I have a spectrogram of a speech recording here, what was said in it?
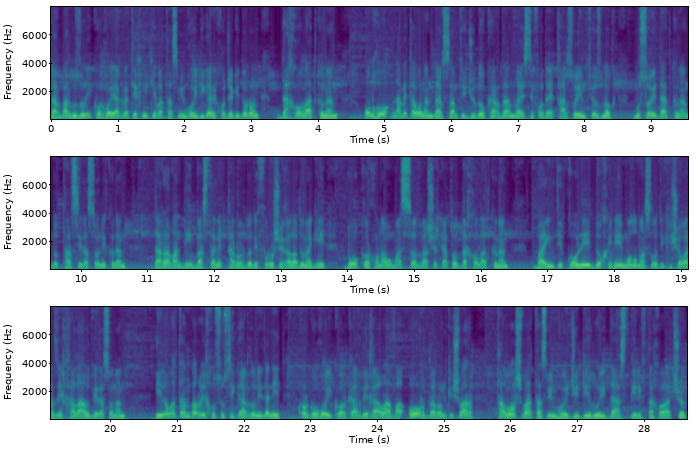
дар баргузории корҳои агротехникӣ ва тасмимҳои дигари хоҷагидорон дахолат кунанд. Онҳо наметавонанд дар самти ҷудо кардан ва истифодаи қарзҳои имтиёзнок мусоидат кунанду таъсиррасонӣ кунанд. Дар раванди бастани қарордоди фурӯши ғалладонагӣ бо корхонаву муассисот ва ширкатҳо дахолат кунанд. Ба интиқоли дохилии молу маҳсулоти кишоварзӣ халал бирасонанд иловатан барои хусусӣ гардонидани коргоҳҳои коркарди ғалла ва ор дар он кишвар талош ва тасмимҳои ҷиддӣ рӯи даст гирифта хоҳад шуд.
